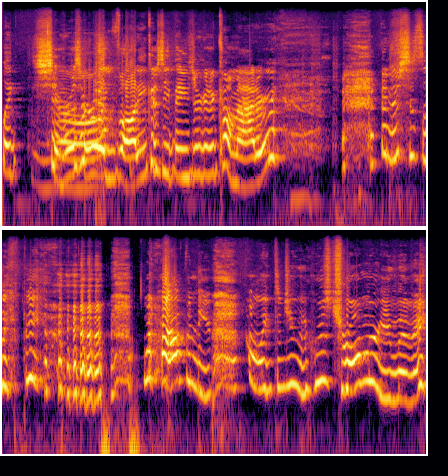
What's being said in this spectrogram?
like shivers her like body because she thinks you're gonna come at her. And it's just like, babe, what happened to you? I'm like, did you? Whose trauma are you living?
